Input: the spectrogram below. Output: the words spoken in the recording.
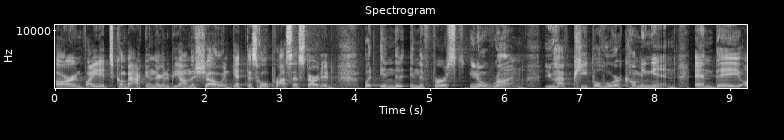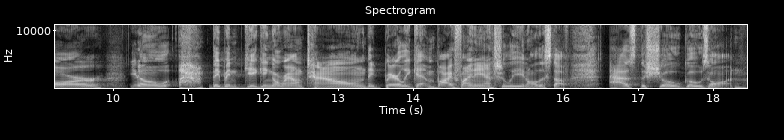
are invited to come back and they're going to be on the show and get this whole process started. But in the in the first you know run, you have people who are coming in and they are you know they've been gigging around town, they barely getting by financially and all this stuff. As the show goes on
